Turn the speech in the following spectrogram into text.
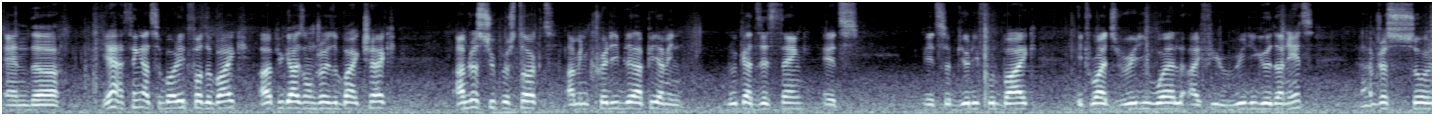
And uh, yeah, I think that's about it for the bike. I hope you guys enjoy the bike check. I'm just super stoked. I'm incredibly happy. I mean, look at this thing. It's it's a beautiful bike. It rides really well. I feel really good on it. I'm just so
